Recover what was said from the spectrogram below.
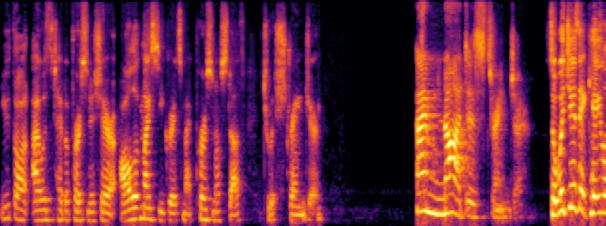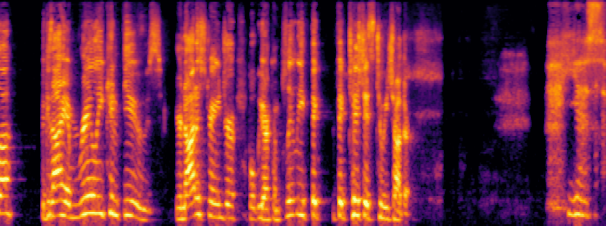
You thought I was the type of person to share all of my secrets, my personal stuff, to a stranger. I'm not a stranger. So which is it, Kayla? Because I am really confused. You're not a stranger, but we are completely fic- fictitious to each other. Yes,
